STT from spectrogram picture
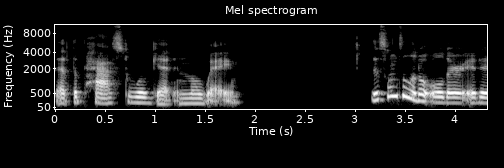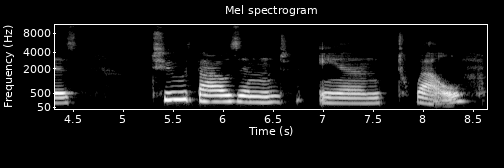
that the past will get in the way. This one's a little older. It is 2012.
